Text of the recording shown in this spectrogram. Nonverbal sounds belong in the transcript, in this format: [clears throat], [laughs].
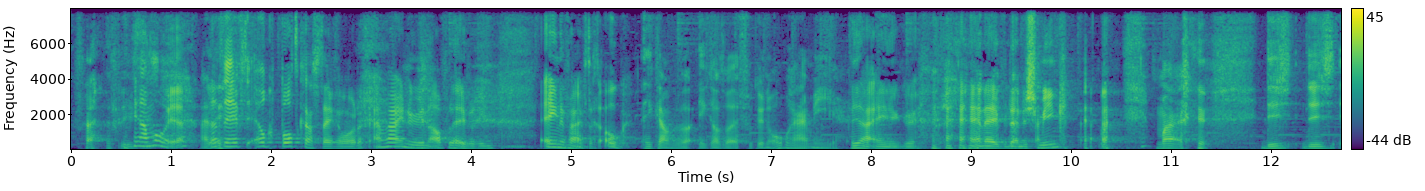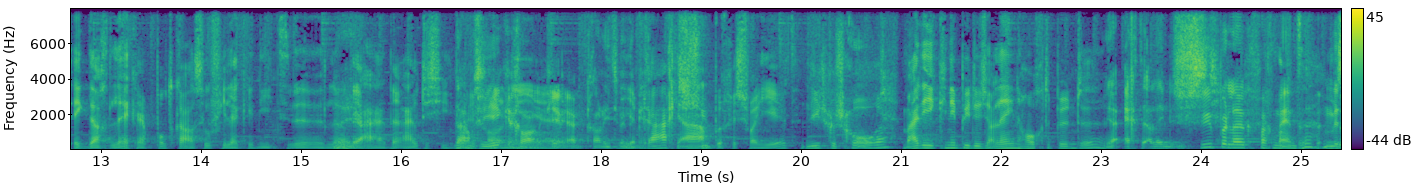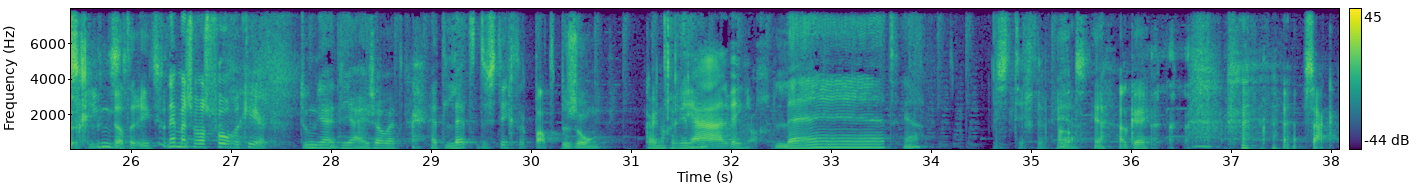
Ja, mooi hè? Dat heeft elke podcast tegenwoordig. En wij nu in aflevering 51 ook. Ik had, wel, ik had wel even kunnen opruimen hier. Ja, en, ik- [laughs] en even naar de schmink. [laughs] Maar, dus, dus ik dacht, lekker podcast, hoef je lekker niet leuk Nee. ja, eruit te zien. Daarom Je zie ik er gewoon een eh, keer. Heb gewoon iets met je een kraagje aan. Super gessoigneerd. Niet geschoren. Maar die knip je dus alleen hoogtepunten. Ja, echt alleen de superleuke fragmenten. [laughs] Misschien dat er iets... Nee, maar zoals vorige keer. Toen jij, jij zo het, het Let de Stichterpad bezong. Kan je nog herinneren? Ja, dat weet ik nog. Let, ja? Stichter. Ja, Pad. ja oké. [laughs] Zak.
